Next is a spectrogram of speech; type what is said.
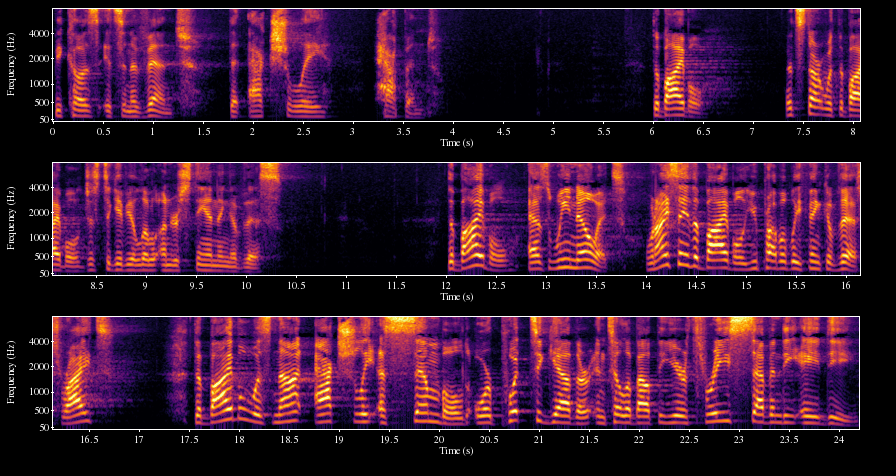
because it's an event that actually happened. The Bible. Let's start with the Bible just to give you a little understanding of this. The Bible, as we know it, when I say the Bible, you probably think of this, right? The Bible was not actually assembled or put together until about the year 370 AD.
